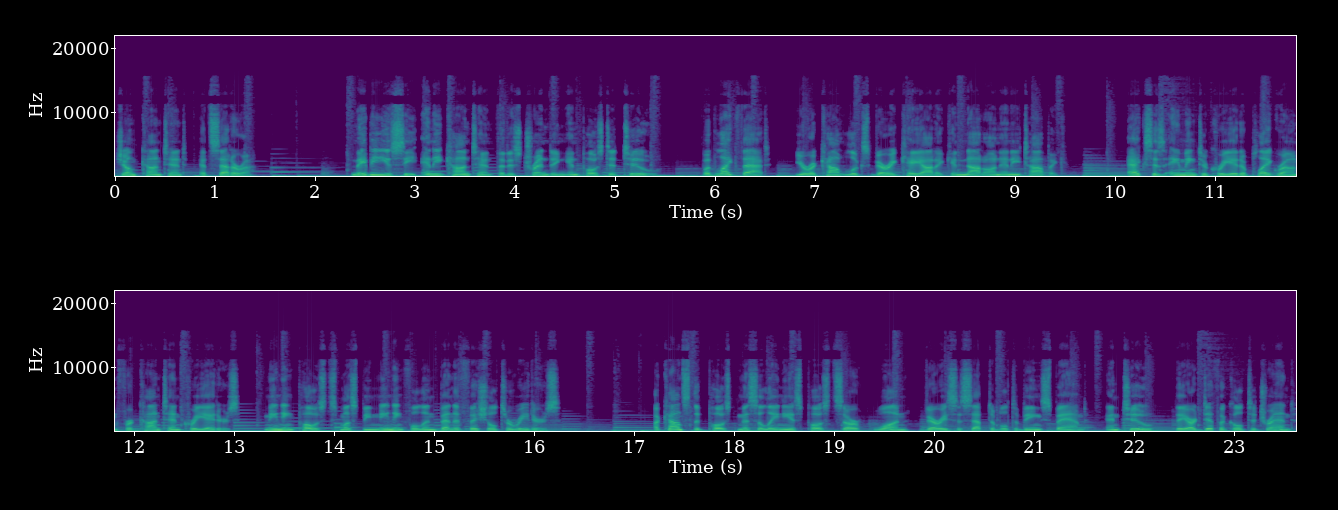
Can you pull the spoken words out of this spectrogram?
junk content, etc. Maybe you see any content that is trending and post it too. But like that, your account looks very chaotic and not on any topic. X is aiming to create a playground for content creators, meaning posts must be meaningful and beneficial to readers. Accounts that post miscellaneous posts are 1. very susceptible to being spammed, and 2. they are difficult to trend.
